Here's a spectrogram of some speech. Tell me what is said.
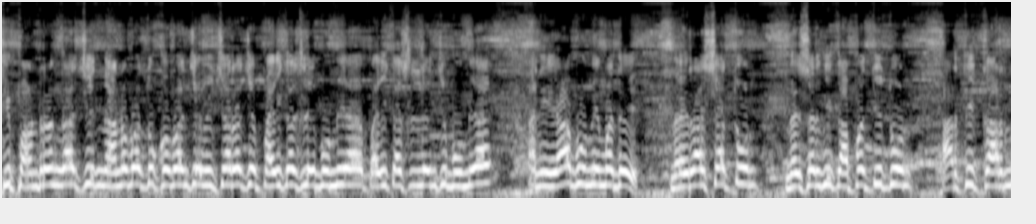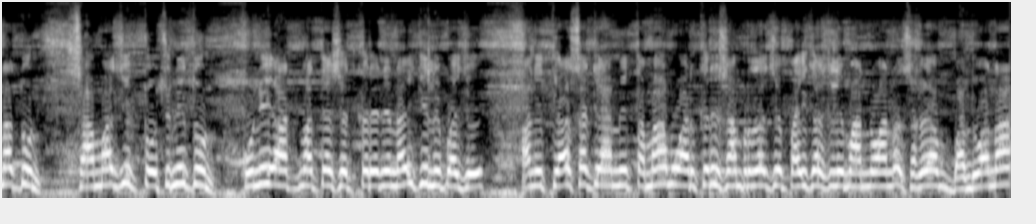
ही पांडुरंगाची ज्ञानोबा तुकोबांच्या विचाराचे पाईक असलेली भूमी आहे पाईक असलेल्यांची भूमी आहे. आणि या भूमीमध्ये नैराश्यातून नैसर्गिक आपत्तीतून आर्थिक कारणातून सामाजिक टोचणीतून कुणी आत्महत्या शेतकऱ्याने नाही केली पाहिजे. आणि त्यासाठी आम्ही तमाम वारकरी संप्रदायाचे पाईक असलेले मानवांना सगळ्या बांधवांना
